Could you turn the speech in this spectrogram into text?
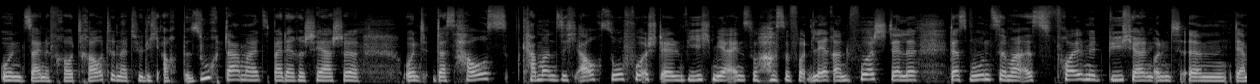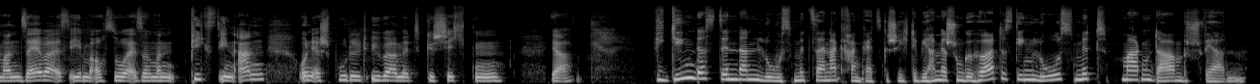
und seine Frau Traute natürlich auch besucht damals bei der Recherche. Und das Haus kann man sich auch so vorstellen, wie ich mir ein Zuhause von Lehrern vorstelle. Das Wohnzimmer ist voll mit Büchern und ähm, der Mann selber ist eben auch so, also man piekst ihn an und er sprudelt über mit Geschichten, ja. Wie ging das denn dann los mit seiner Krankheitsgeschichte? Wir haben ja schon gehört, es ging los mit Magen-Darm-Beschwerden.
